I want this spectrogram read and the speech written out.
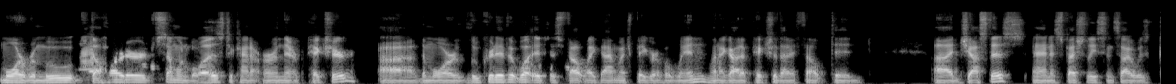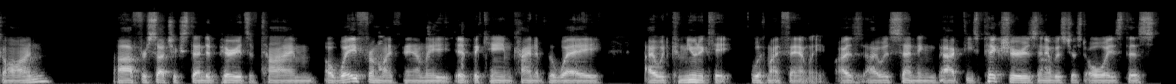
more removed, the harder someone was to kind of earn their picture, uh, the more lucrative it was. It just felt like that much bigger of a win when I got a picture that I felt did uh, justice. And especially since I was gone uh, for such extended periods of time away from my family, it became kind of the way I would communicate with my family. As I was sending back these pictures, and it was just always this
